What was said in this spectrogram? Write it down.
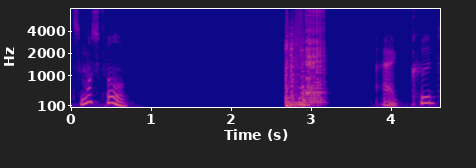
It's almost full. I could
